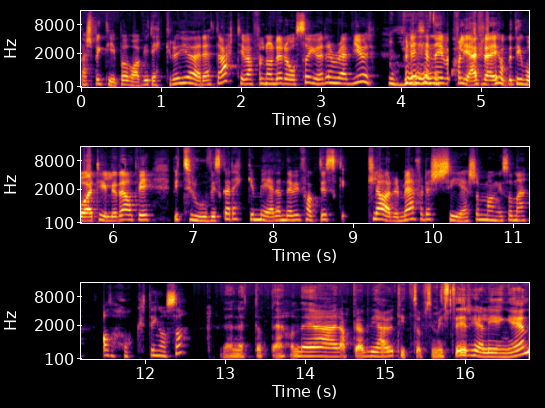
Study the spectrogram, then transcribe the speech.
perspektiv på hva vi rekker å gjøre etter hvert. I hvert fall når dere også gjør en review. For det kjenner i hvert fall jeg fra jeg jobbet i HR tidligere, at vi, vi tror vi skal rekke mer enn det vi faktisk klarer med. For det skjer så mange sånne adhoc-ting også. Det er nettopp det. Og det er akkurat, vi er jo tidsoptimister hele gjengen.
